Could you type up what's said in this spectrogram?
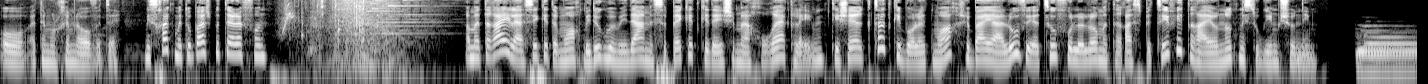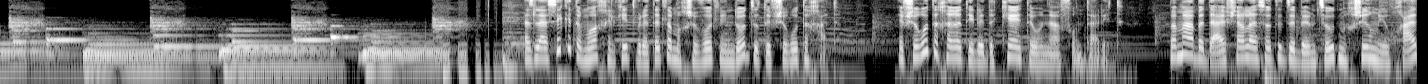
או אתם הולכים לאהוב את זה, משחק מטופש בטלפון. המטרה היא להעסיק את המוח בדיוק במידה המספקת כדי שמאחורי הקלעים תישאר קצת קיבולת מוח שבה יעלו ויצופו ללא מטרה ספציפית רעיונות מסוגים שונים. אז להעסיק את המוח חלקית ולתת למחשבות לנדוד זאת אפשרות אחת. אפשרות אחרת היא לדכא את האונה הפרונטלית. במעבדה אפשר לעשות את זה באמצעות מכשיר מיוחד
